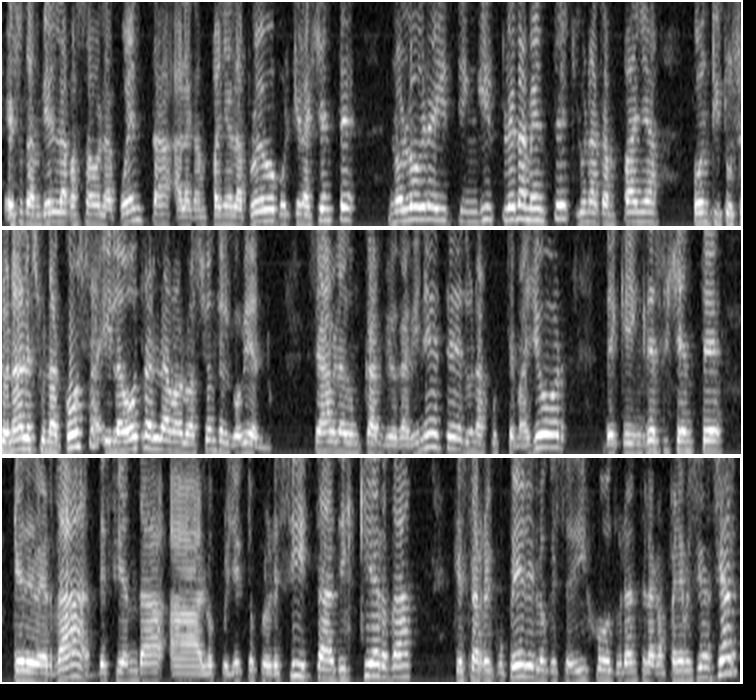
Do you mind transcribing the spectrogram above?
Eso también le ha pasado la cuenta a la campaña de la prueba, porque la gente no logra distinguir plenamente que una campaña constitucional es una cosa y la otra es la evaluación del gobierno. Se habla de un cambio de gabinete, de un ajuste mayor, de que ingrese gente que de verdad defienda a los proyectos progresistas de izquierda, que se recupere lo que se dijo durante la campaña presidencial,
